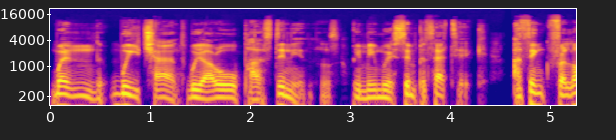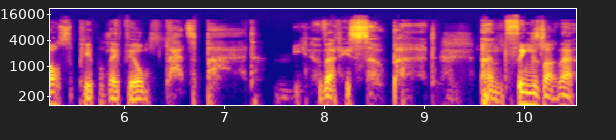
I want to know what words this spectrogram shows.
when we chant we are all Palestinians, we mean we're sympathetic. I think for lots of people they feel that's bad. You know, that is so bad. Mm. And things like that.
